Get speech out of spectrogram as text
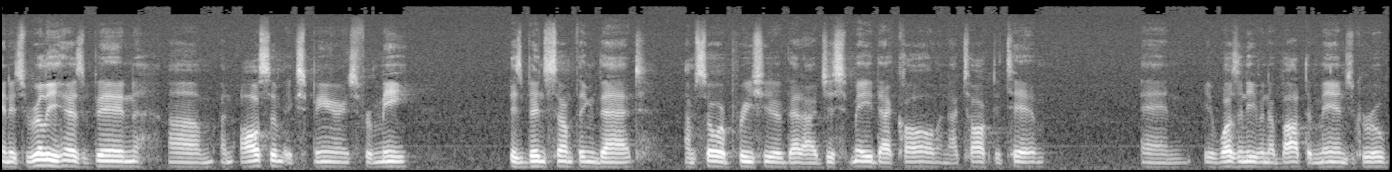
And it really has been um, an awesome experience for me. It's been something that I'm so appreciative that I just made that call and I talked to Tim. And it wasn't even about the men's group.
